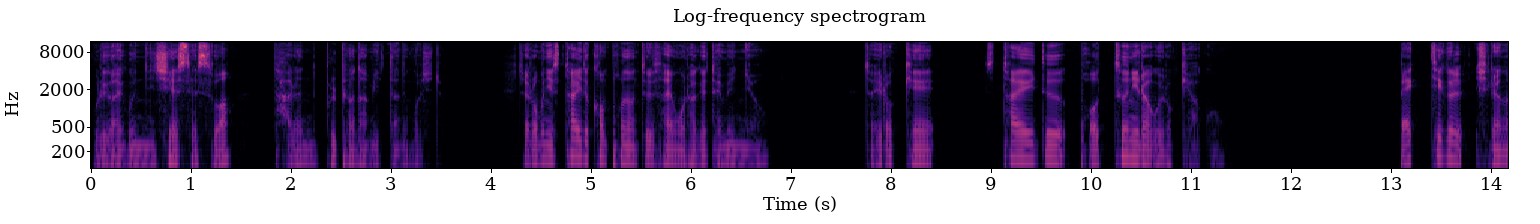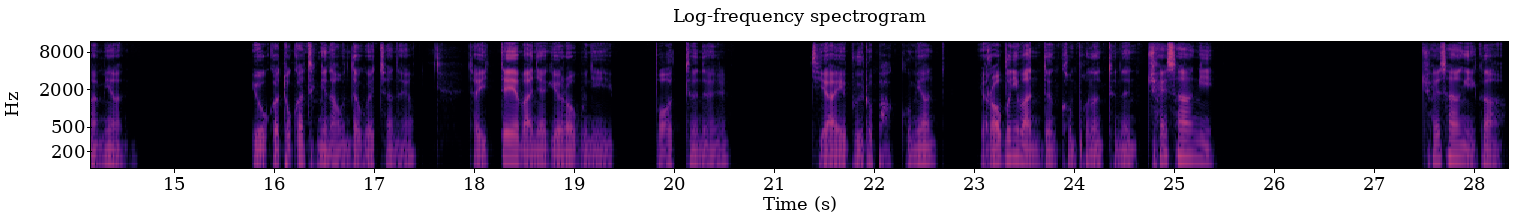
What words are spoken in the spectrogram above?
우리가 알고 있는 CSS와 다른 불편함이 있다는 것이죠. 자, 여러분이 styled component를 사용을 하게 되면요. 자, 이렇게 styled 버튼이라고 이렇게 하고 backtick을 실행하면 이것과 똑같은 게 나온다고 했잖아요. 자, 이때 만약에 여러분이 버튼을 div로 바꾸면 여러분이 만든 component는 최상위 최상위가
